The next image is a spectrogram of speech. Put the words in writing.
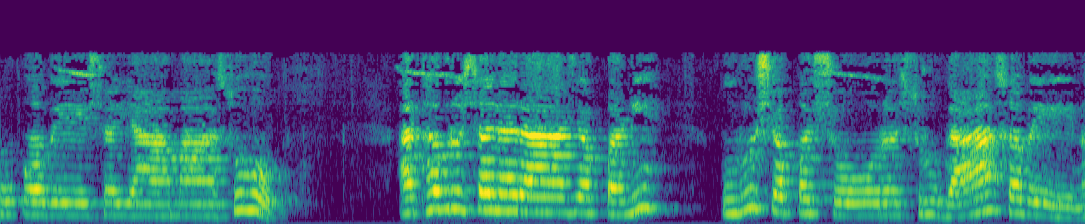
उपवेशयामासुः। अथ वृषलराजपणिः पुरुषपशोरसृगासवेन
